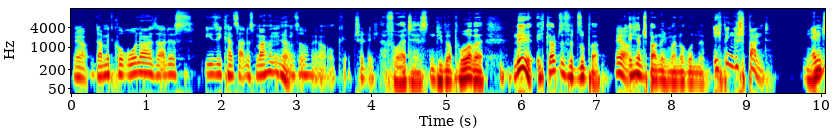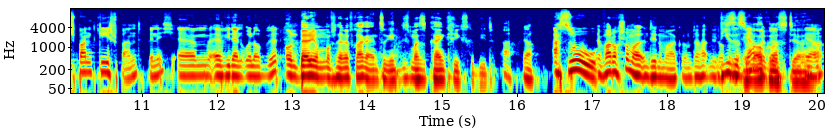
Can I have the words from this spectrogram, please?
Ja, damit Corona ist alles easy, kannst du alles machen Ja. und so. Ja, okay, chillig. Ja, vorher testen, pipapo, aber nee, ich glaube, das wird super. Ja. Ich entspanne mich mal eine Runde. Ich bin gespannt. Mhm. Entspannt, gespannt bin ich, ähm, äh, wie dein Urlaub wird. Und Barry, um auf deine Frage einzugehen, diesmal ist es kein Kriegsgebiet. Ah, ja. Ach so, Er war doch schon mal in Dänemark und da hatten die doch dieses Im Jahr August, sogar. ja. Ja,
